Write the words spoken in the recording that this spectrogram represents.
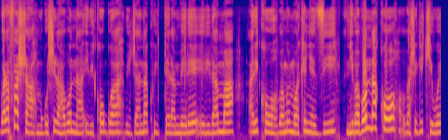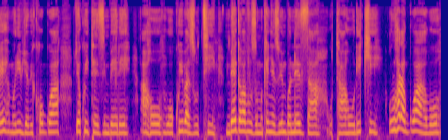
barafasha mu gushyira habona ibikorwa bijana ku iterambere rirama ariko bamwe mu bakenyezi ntibabona ko bashigikiwe muri ibyo bikorwa byo kwiteza imbere aho wo uti mbega bavuze umukenyezi w'imboneza utahura iki uruhara rwabo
